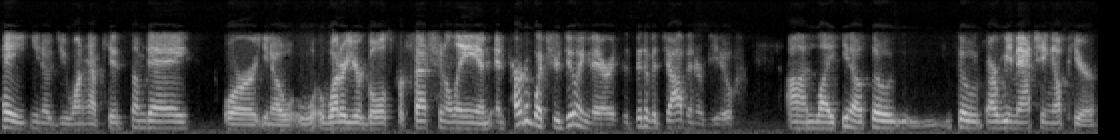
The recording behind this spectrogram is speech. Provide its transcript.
hey, you know, do you want to have kids someday? Or, you know, w- what are your goals professionally? And, and part of what you're doing there is a bit of a job interview on like, you know, so, so are we matching up here?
